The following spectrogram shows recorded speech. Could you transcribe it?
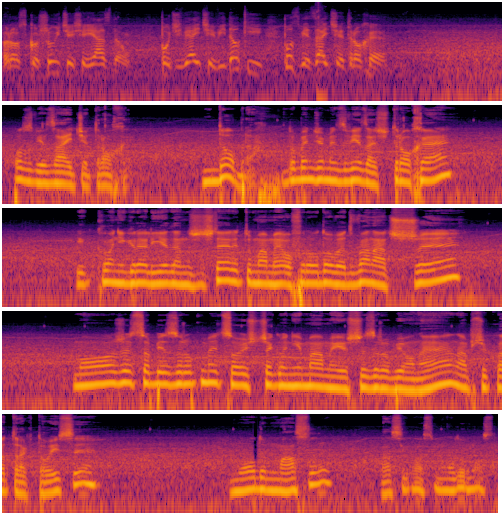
Rozkoszujcie się jazdą, podziwiajcie widoki, pozwiedzajcie trochę. Pozwiedzajcie trochę. Dobra, to będziemy zwiedzać trochę. I koni greli 1-4, tu mamy offroadowe 2 na 3 Może sobie zróbmy coś, czego nie mamy jeszcze zrobione, na przykład traktoisy. Modern Muscle. Classic Muscle, Modern Muscle.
